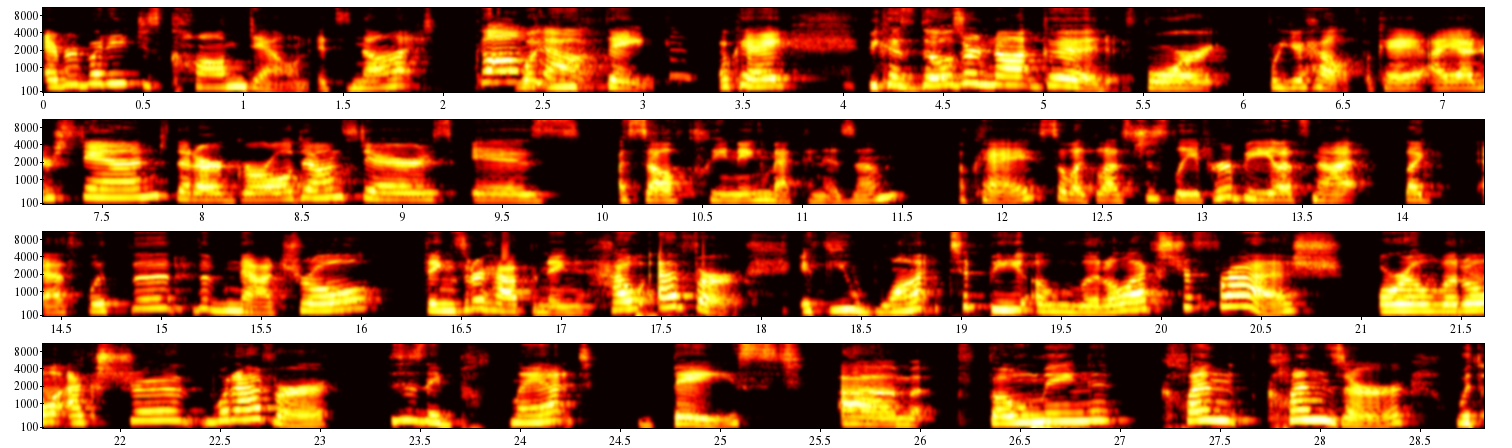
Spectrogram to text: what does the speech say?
Everybody, just calm down. It's not Calm what down. you think okay because those are not good for for your health okay i understand that our girl downstairs is a self-cleaning mechanism okay so like let's just leave her be let's not like f with the the natural things that are happening however if you want to be a little extra fresh or a little Yeah. extra whatever this is a plant based um foaming clean- cleanser with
